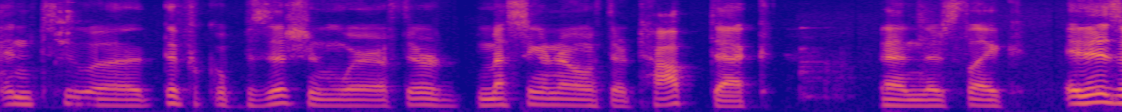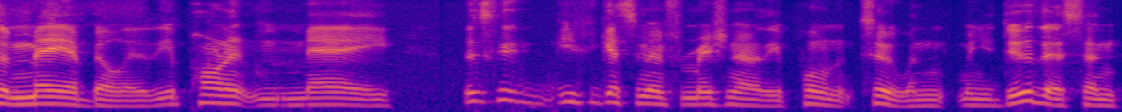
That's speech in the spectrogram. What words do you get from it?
into a difficult position where if they're messing around with their top deck, then there's like it is a may ability. The opponent may. This could, you can get some information out of the opponent too. When when you do this, and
